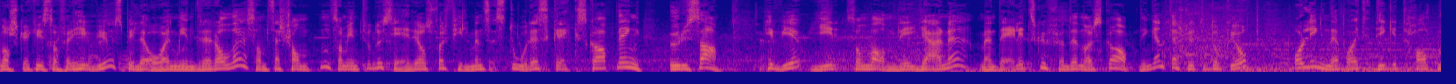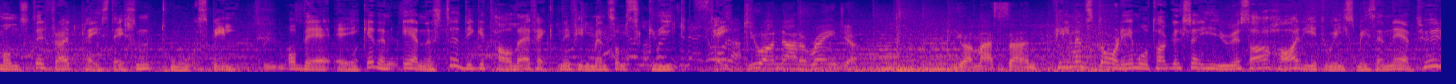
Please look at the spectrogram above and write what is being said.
Norske Kristoffer Hivju spiller også en mindre rolle, som sersjanten som introduserer oss for filmens store skrekkskapning, Ursa. Hivju gir som vanlig jernet, men det er litt skuffende når skapningen til slutt dukker opp og ligner på et digitalt monster fra et PlayStation 2-spill. Og det er ikke den eneste digitale effekten i filmen som skriker fake. You are not a ranger. You are my son. Filmens dårlige mottagelse i USA har gitt Will Smith en nedtur,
